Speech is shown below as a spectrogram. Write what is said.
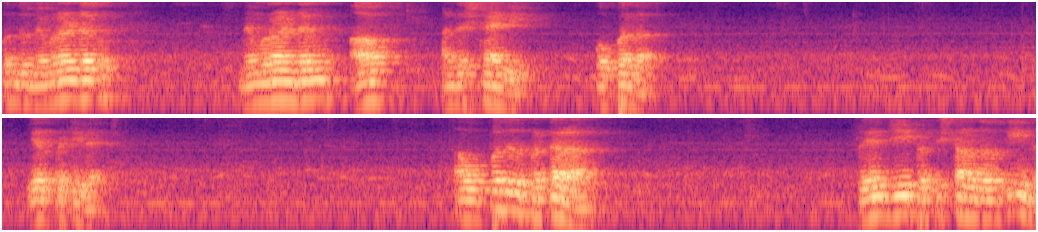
ಒಂದು ಮೆಮೊರಾಂಡಮ್ ಮೆಮೊರಾಂಡಮ್ ಆಫ್ ಅಂಡರ್ಸ್ಟ್ಯಾಂಡಿಂಗ್ ಒಪ್ಪಂದ ಏರ್ಪಟ್ಟಿದೆ. ಆ ಒಪ್ಪಂದದ ಪ್ರಕಾರ ಪ್ರೇಮ್ಜಿ ಪ್ರತಿಷ್ಠಾನದ ವತಿಯಿಂದ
